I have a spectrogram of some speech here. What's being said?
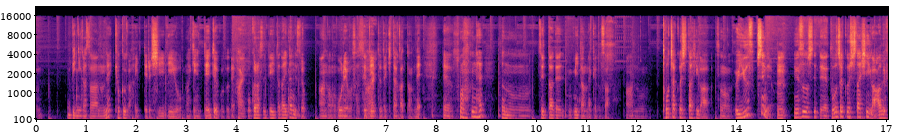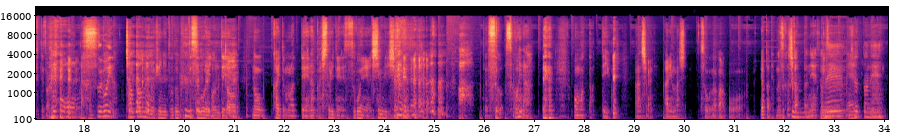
ビニガサのね、曲が入ってる CD を、まあ、限定ということではい、送らせていただいたんですよ。あの、お礼をさせていただきたかったんで。で、そのね、その、ツイッターで見たんだけどさ、あの、到着した日が、その、郵送してんだよ。うん郵送してて、到着した日が雨降ってたの。すごいな。ちゃんと雨の日に届くってすごいっていう本のを書いてもらって、なんか一人でね、すごいね、しんみりしちゃって、ああ、すご、すごいなって 思ったっていう話がね、ありました。そう、だからこう、やっぱね、難しかったね、撮影がね、ちょっとね。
